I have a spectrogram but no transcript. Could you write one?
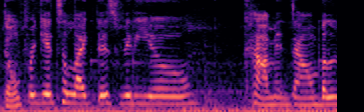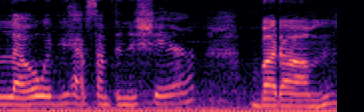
don't forget to like this video, comment down below if you have something to share. But um,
